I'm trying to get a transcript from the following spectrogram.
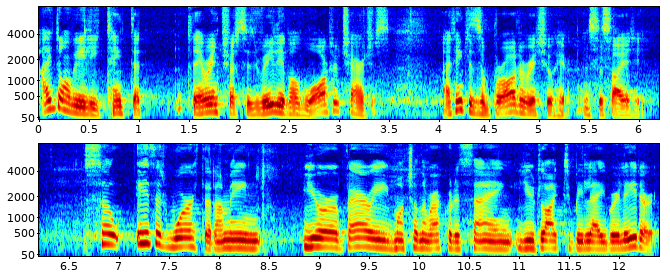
I don't really think that their interest is really about water charges. I think it's a broader issue here in society. So, is it worth it? I mean, you're very much on the record as saying you'd like to be Labour leader.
